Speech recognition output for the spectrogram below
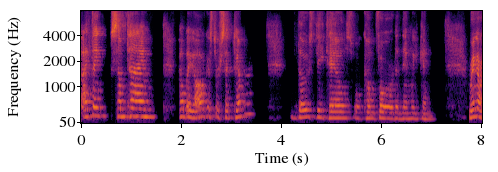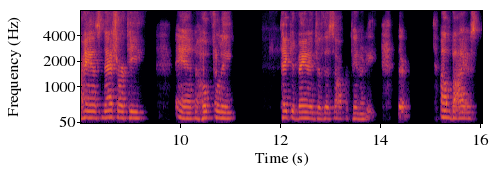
I think sometime, probably August or September, those details will come forward and then we can wring our hands, gnash our teeth, and hopefully take advantage of this opportunity. There, I'm biased.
